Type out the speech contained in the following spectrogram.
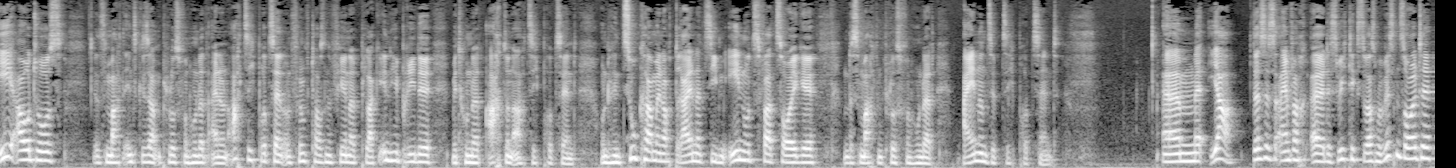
E-Autos. Es macht insgesamt einen Plus von 181% und 5400 Plug-in-Hybride mit 188%. Und hinzu kamen noch 307 E-Nutzfahrzeuge und das macht einen Plus von 171%. Ähm, ja, das ist einfach äh, das Wichtigste, was man wissen sollte.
